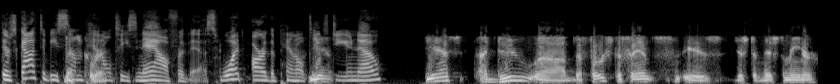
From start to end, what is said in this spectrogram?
There's got to be some penalties now for this. What are the penalties? Yeah. Do you know? Yes, I do. Uh, the first offense is just a misdemeanor.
